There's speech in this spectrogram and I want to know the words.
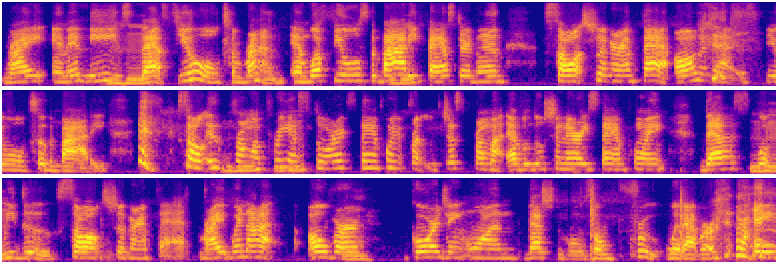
right? And it needs Mhm. that fuel to run. And what fuels the body faster than salt, sugar, and fat? All of that is fuel to the body. so it, from a Mhm, mhm. prehistoric standpoint, from just from an evolutionary standpoint, that's what Mhm. we do: salt, sugar, and fat. Right? We're not over gorging on vegetables or fruit, whatever. Right?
